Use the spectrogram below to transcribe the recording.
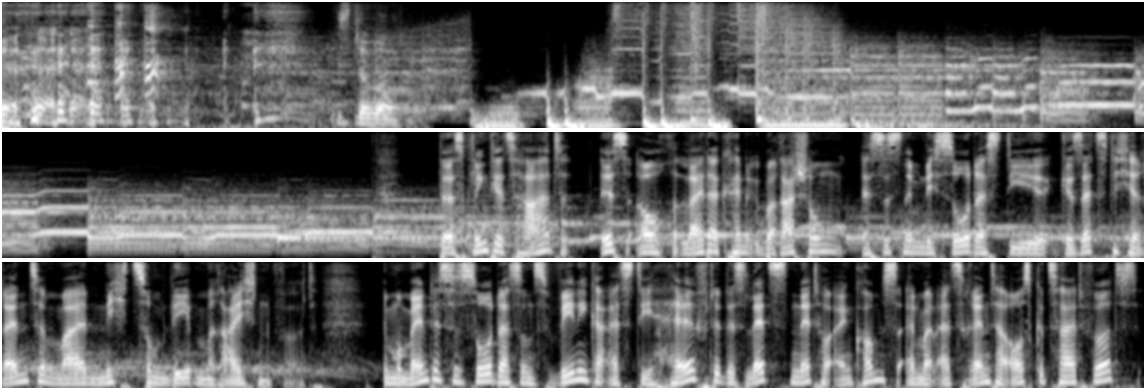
ich glaube auch. Das klingt jetzt hart, ist auch leider keine Überraschung. Es ist nämlich so, dass die gesetzliche Rente mal nicht zum Leben reichen wird. Im Moment ist es so, dass uns weniger als die Hälfte des letzten Nettoeinkommens einmal als Rente ausgezahlt wird,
